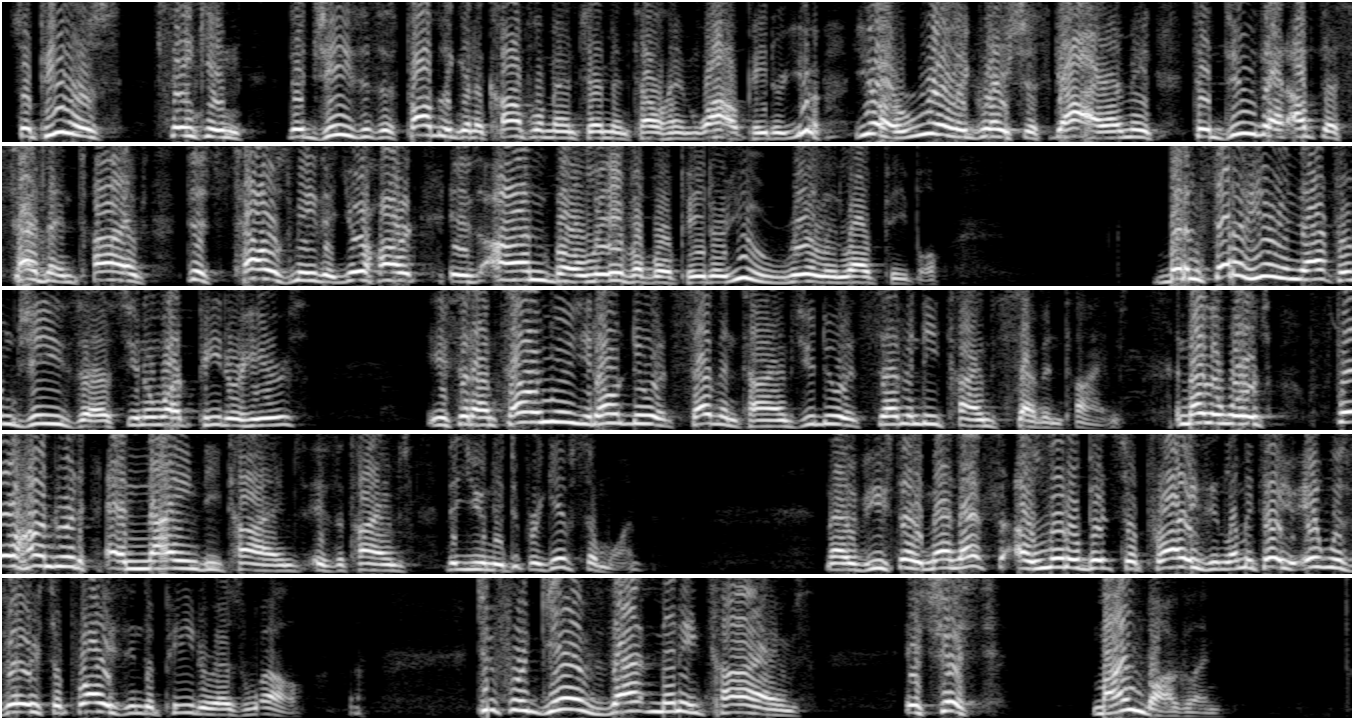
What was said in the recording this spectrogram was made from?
So Peter's thinking that Jesus is probably going to compliment him and tell him, Wow, Peter, you're, you're a really gracious guy. I mean, to do that up to seven times just tells me that your heart is unbelievable, Peter. You really love people. But instead of hearing that from Jesus, you know what Peter hears? He said, I'm telling you, you don't do it seven times, you do it 70 times seven times. In other words, 490 times is the times that you need to forgive someone. Now, if you say, man, that's a little bit surprising, let me tell you, it was very surprising to Peter as well. to forgive that many times, it's just mind boggling.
